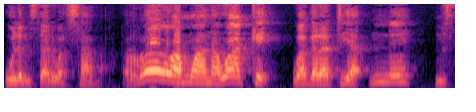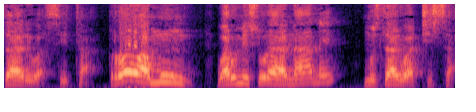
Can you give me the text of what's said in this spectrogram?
ule mstari wa saba. Roho wa mwana wake wa galatia nne mstari wa sita. Roho wa mungu warumi sura ya nane mstari wa tisa.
